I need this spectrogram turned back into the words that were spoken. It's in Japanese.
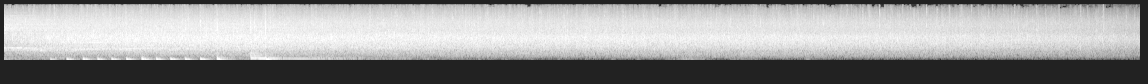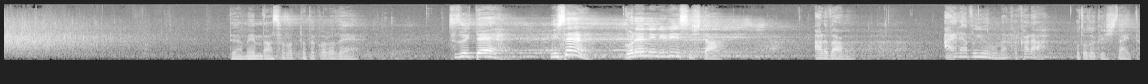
ではメンバー揃ったところで。続いて5年にリリースしたアルバム「ILOVEYOU」の中からお届けしたいと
